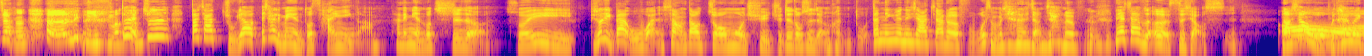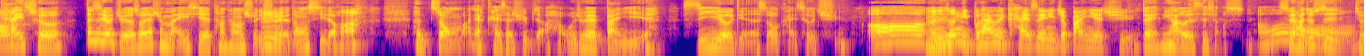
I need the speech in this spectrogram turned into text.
这样讲合理吗？对，就是大家主要，而且它里面有很多餐饮啊，它里面很多吃的，所以比如说礼拜五晚上到周末去，绝对都是人很多。但因为那家家乐福，为什么现在在讲家乐福？那家家乐福是二十四小时。然后像我不太会开车，哦、但是又觉得说要去买一些汤汤水水的东西的话，嗯、很重嘛，你要开车去比较好，我就会半夜。十一二点的时候开车去哦，嗯、你说你不太会开，所以你就半夜去。对，因为它二十四小时哦，所以它就是就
